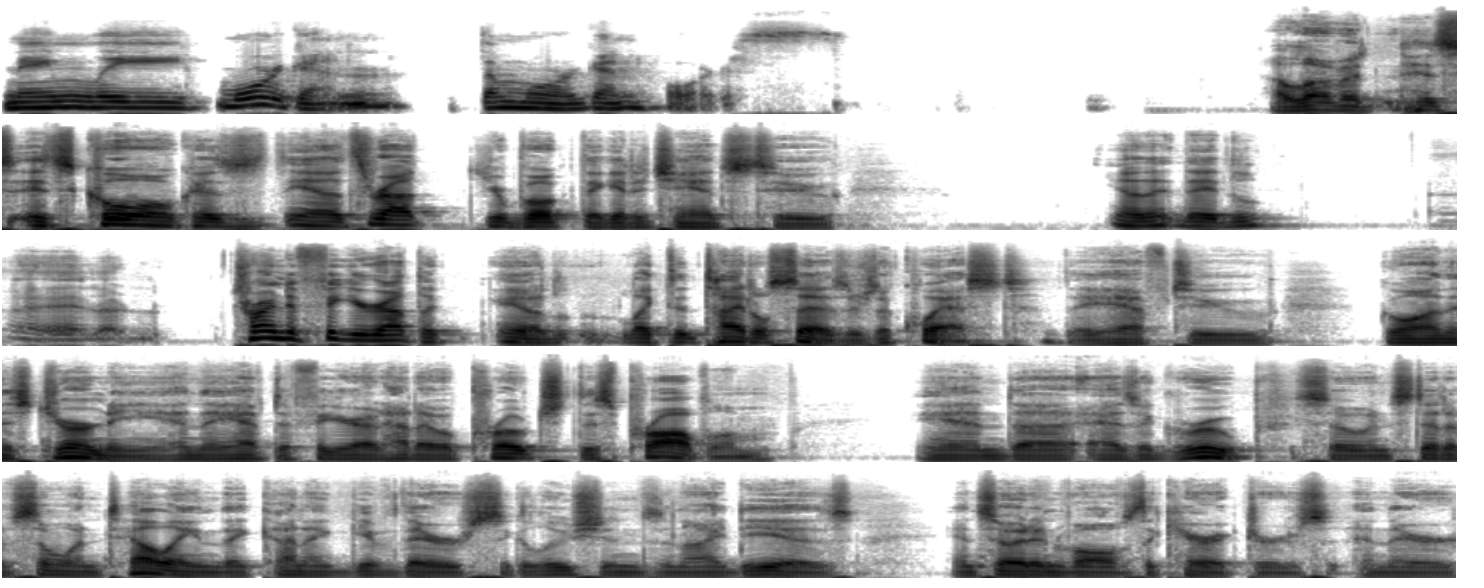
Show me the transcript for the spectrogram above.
namely Morgan, the Morgan horse. I love it. It's it's cool because you know throughout your book they get a chance to, you know, they, they uh, trying to figure out the you know like the title says, there's a quest. They have to go on this journey and they have to figure out how to approach this problem and uh, as a group. So instead of someone telling, they kind of give their solutions and ideas, and so it involves the characters and their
